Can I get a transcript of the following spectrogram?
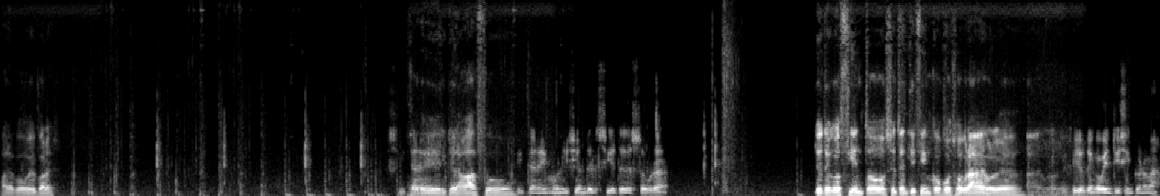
Vale, pues voy por él. Si tenéis, Joder, qué lagazo. si tenéis munición del 7 de sobra, Yo tengo 175, pues sobra, ¿eh? Porque... es que yo tengo 25 nada más.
